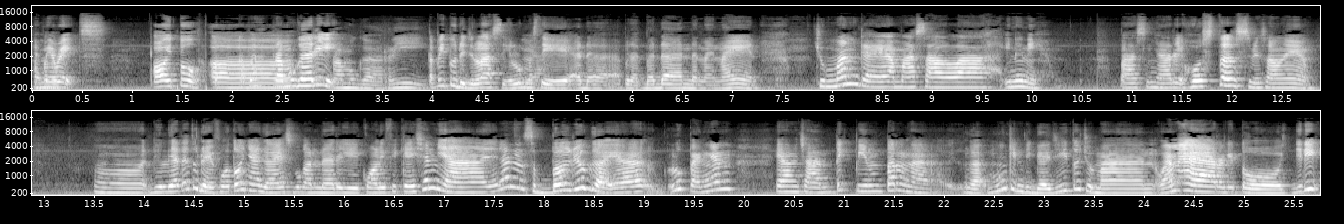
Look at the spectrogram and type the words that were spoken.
Apa tuh? Emirates. oh itu Apa? eh, Pramugari. pramugari tapi itu udah jelas sih lu Iya. mesti ada berat badan dan lain-lain cuman kayak masalah ini nih pas nyari hostess misalnya eh, dilihat itu dari fotonya guys bukan dari qualificationnya ya kan sebel juga ya lu pengen yang cantik pinter nah nggak mungkin digaji itu cuman UMR gitu jadi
